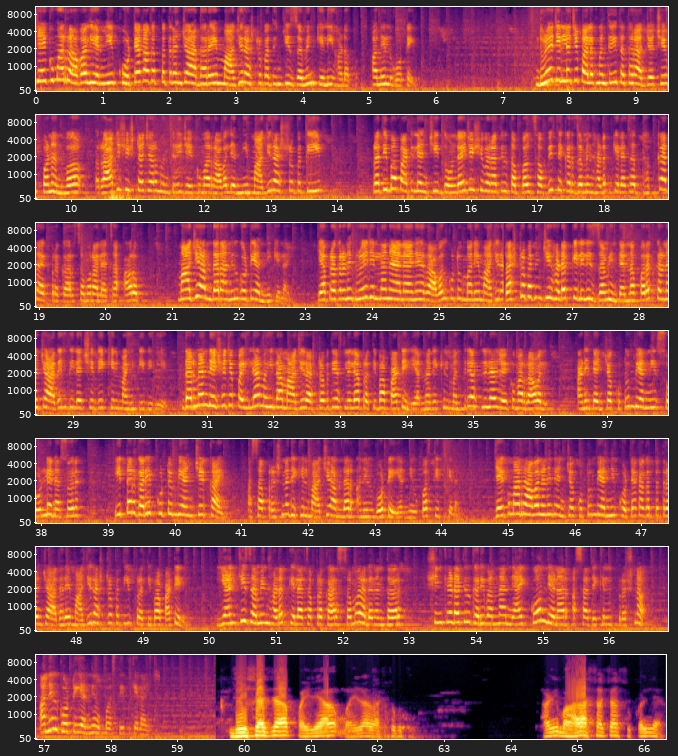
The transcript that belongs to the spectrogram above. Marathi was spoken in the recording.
जयकुमार रावल यांनी खोट्या कागदपत्रांच्या आधारे माजी राष्ट्रपतींची जमीन केली हडप. अनिल गोटे. धुळे जिल्ह्याचे पालकमंत्री तथा राज्याचे पणन व राजशिष्टाचार मंत्री जयकुमार रावल यांनी माजी राष्ट्रपती प्रतिभा पाटील यांची दोंडाईच्या शिवारातील तब्बल सव्वीस एकर जमीन हडप केल्याचा धक्कादायक प्रकार समोर आल्याचा आरोप माजी आमदार अनिल गोटे यांनी केलाय. या प्रकरणी धुळे जिल्हा न्यायालयाने रावल कुटुंबाने माजी राष्ट्रपतींची हडप केलेली जमीन त्यांना परत करण्याचे आदेश दिल्याची देखील माहिती दिली आहे. दरम्यान देशाच्या पहिल्या महिला माजी राष्ट्रपती असलेल्या प्रतिभा पाटील यांना देखील मंत्री असलेल्या जयकुमार रावल आणि त्यांच्या कुटुंबियांनी सोडले नसून इतर गरीब कुटुंबियांचे काय? असा प्रश्न देखील माजी आमदार अनिल गोटे यांनी उपस्थित केला. जयकुमार रावल आणि त्यांच्या कुटुंबियांनी खोट्या कागदपत्रांच्या आधारे माजी राष्ट्रपती प्रतिभा पाटील यांची जमीन हडप केल्याचा प्रकार समोर आल्यानंतर शिंदखेड्यातील गरिबांना न्याय कोण देणार असा देखील प्रश्न अनिल गोटे यांनी उपस्थित केला देशाच्या पहिल्या महिला राष्ट्रपती आणि महाराष्ट्राच्या सुकन्या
